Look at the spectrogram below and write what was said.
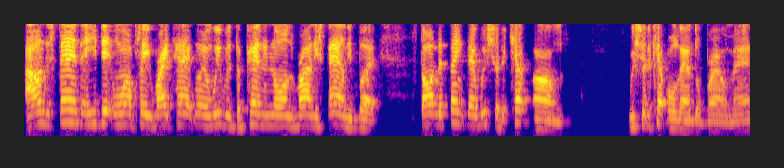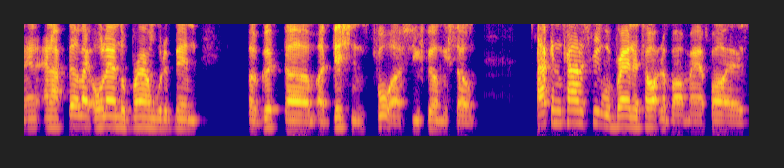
I understand that he didn't want to play right tackle and we was depending on Ronnie Stanley, but starting to think that we should have kept um we should have kept Orlando Brown, man. And and I felt like Orlando Brown would have been a good um addition for us. You feel me? So I can kind of see what Brandon talking about, man, as far as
